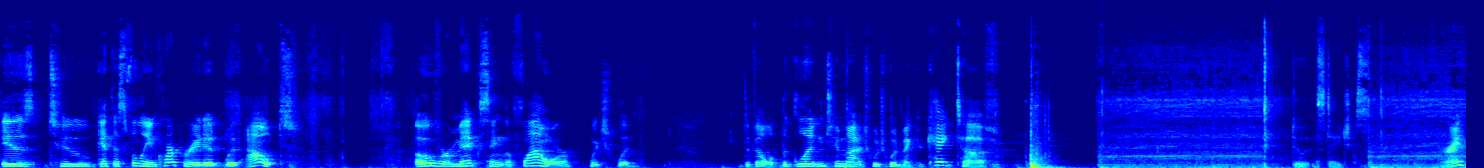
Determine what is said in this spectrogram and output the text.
is to get this fully incorporated without over mixing the flour, which would develop the gluten too much, which would make your cake tough. Do it in stages. All right.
